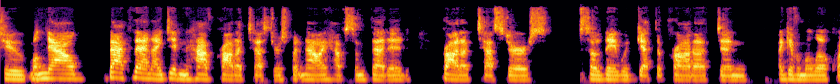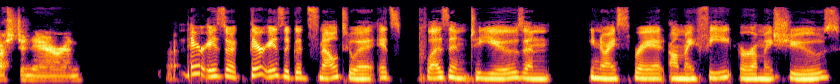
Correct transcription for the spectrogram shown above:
to, well, now back then I didn't have product testers, but now I have some vetted product testers. So they would get the product and I give them a little questionnaire and but. there is a there is a good smell to it. It's pleasant to use and you know, I spray it on my feet or on my shoes,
